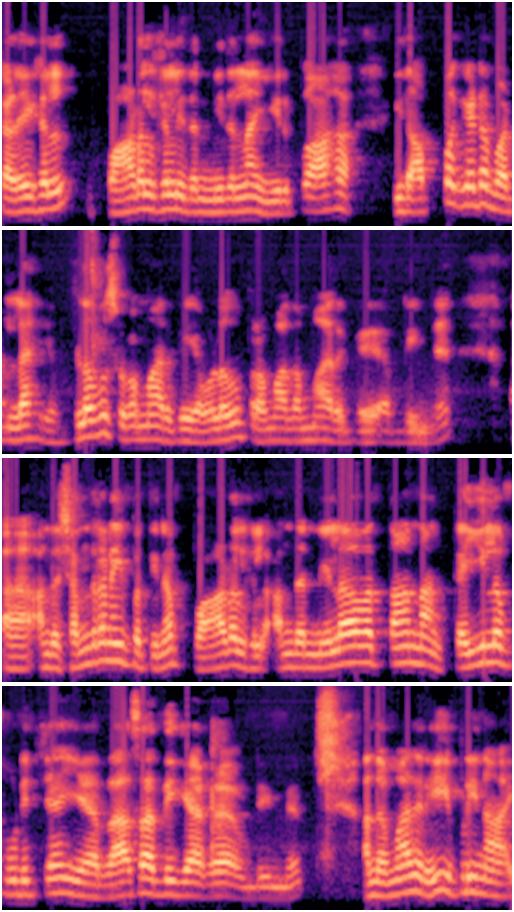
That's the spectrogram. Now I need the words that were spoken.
கலைகள் பாடல்கள் இதன் மீதெல்லாம் ஈர்ப்பு. ஆக இது அப்போ கேட்ட பாட்டில் எவ்வளவு சுகமாக இருக்கு எவ்வளவு பிரமாதமாக இருக்கு அப்படின்னு அந்த சந்திரனை பற்றின பாடல்கள் அந்த நிலாவைத்தான் நான் கையில் பிடிச்சேன் என் ராசாத்திக்காக அப்படின்னு. அந்த மாதிரி இப்படி நான்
